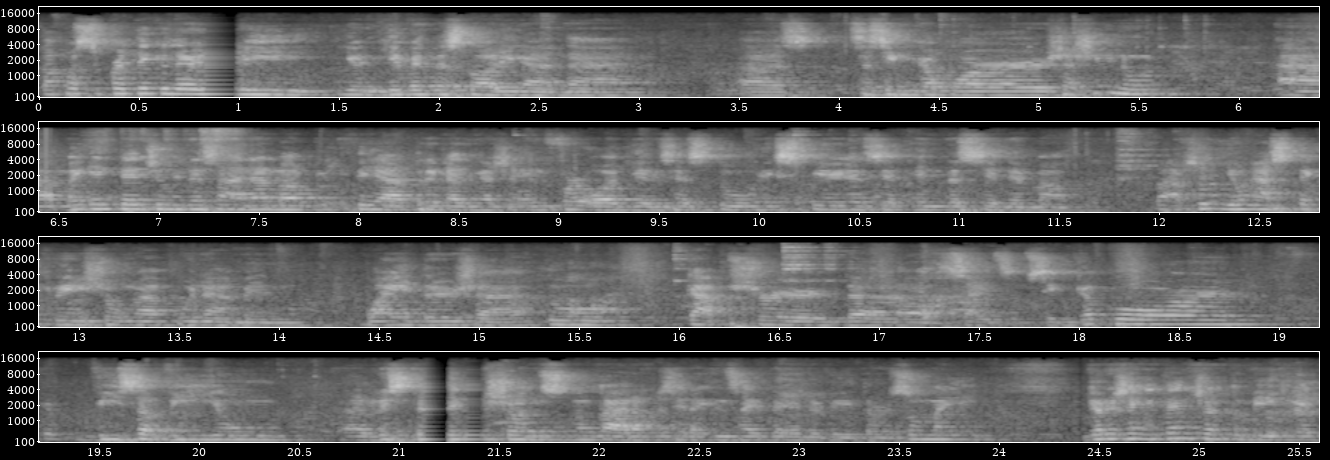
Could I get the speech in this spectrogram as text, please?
Tapos particularly, yun, given the story nga na s- sa Singapore siya sinut, ah, may intention din na sana mag-theatrical nga siya and for audiences to experience it in the cinema. But actually, yung aspect ratio nga po namin, wider siya to capture the sights of Singapore, vis-a-vis yung uh, restrictions ng character sila inside the elevator. So may ganun siyang intention to make it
